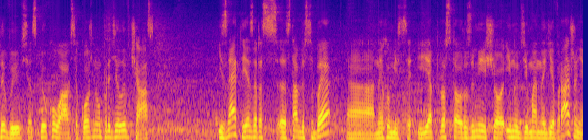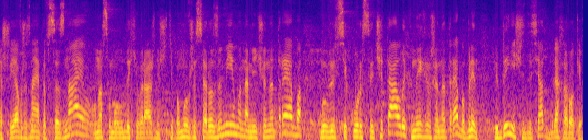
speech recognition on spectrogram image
дивився, спілкувався, кожному приділив час. І знаєте, я зараз е, ставлю себе е, на його місце, і я просто розумію, що іноді в мене є враження, що я вже знаєте, все знаю. У нас у молодих є враження, що типу, ми вже все розуміємо, нам нічого не треба. Ми вже всі курси читали, книги вже не треба. Блін, людині 60 бляха років.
